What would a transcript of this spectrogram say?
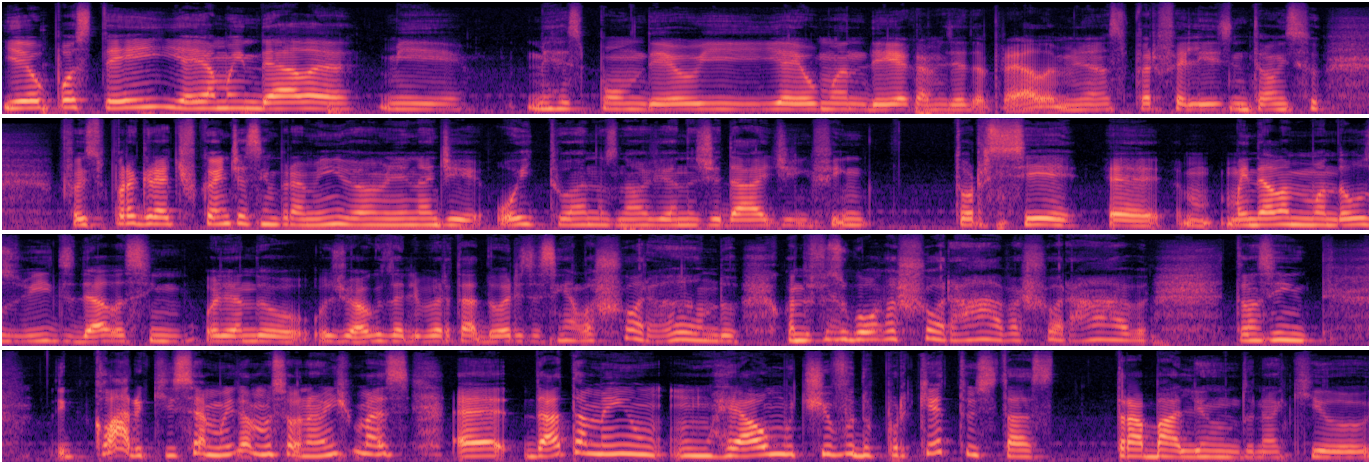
E aí eu postei, e aí a mãe dela me, me respondeu, e, e aí eu mandei a camiseta pra ela, a menina super feliz. Então isso foi super gratificante, assim, para mim, ver uma menina de 8 anos, 9 anos de idade, enfim, torcer. É, mãe dela me mandou os vídeos dela, assim, olhando os jogos da Libertadores, assim, ela chorando. Quando eu fiz o gol, ela chorava, chorava. Então, assim, claro que isso é muito emocionante, mas é, dá também um, um real motivo do porquê tu estás trabalhando naquilo.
